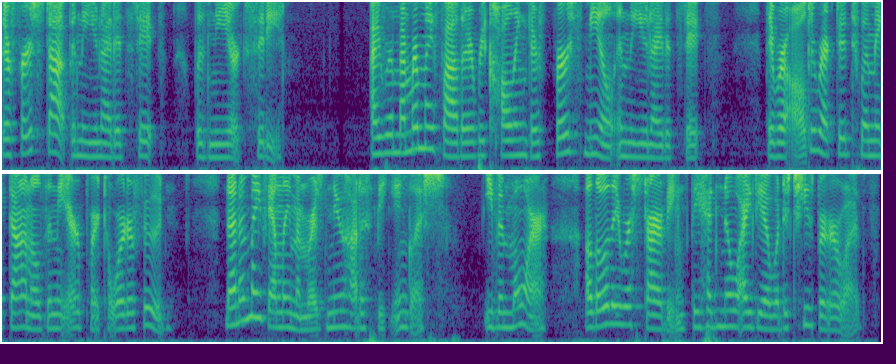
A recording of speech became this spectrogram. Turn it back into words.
Their first stop in the United States was New York City. I remember my father recalling their first meal in the United States. They were all directed to a McDonald's in the airport to order food. None of my family members knew how to speak English. Even more, although they were starving, they had no idea what a cheeseburger was.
